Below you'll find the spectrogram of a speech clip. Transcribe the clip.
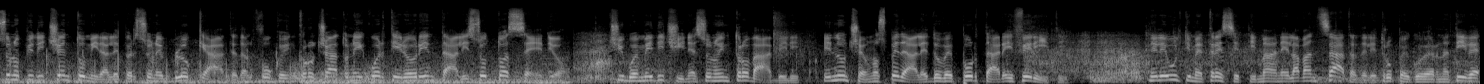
Sono più di 100.000 le persone bloccate dal fuoco incrociato nei quartieri orientali sotto assedio. Cibo e medicine sono introvabili e non c'è un ospedale dove portare i feriti. Nelle ultime tre settimane l'avanzata delle truppe governative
